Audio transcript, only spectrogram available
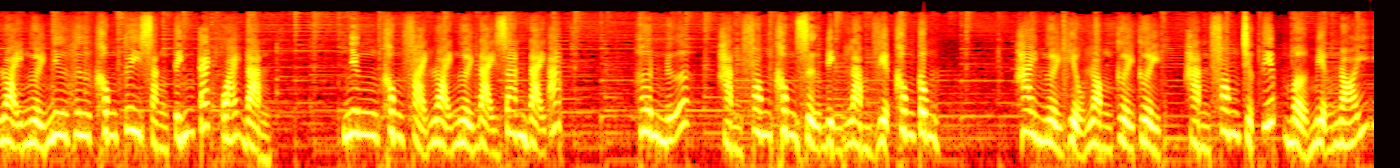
Loại người như hư không tuy rằng tính cách quái đản Nhưng không phải loại người đại gian đại ác. Hơn nữa, Hàn Phong không dự định làm việc không công. Hai người hiểu lòng cười cười, Hàn Phong trực tiếp mở miệng nói.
